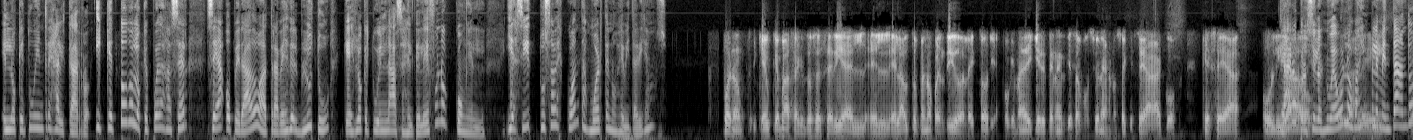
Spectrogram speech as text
en lo que tú entres al carro y que todo lo que puedas hacer sea operado a través del Bluetooth, que es lo que tú enlazas el teléfono con él. Y así, ¿tú sabes cuántas muertes nos evitaríamos? Bueno, ¿qué, qué pasa? Que entonces sería el, el, auto menos vendido en la historia, porque nadie quiere tener que esas funciones, a no ser que sea algo que sea obligado. Claro, pero si los nuevos los vas implementando,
